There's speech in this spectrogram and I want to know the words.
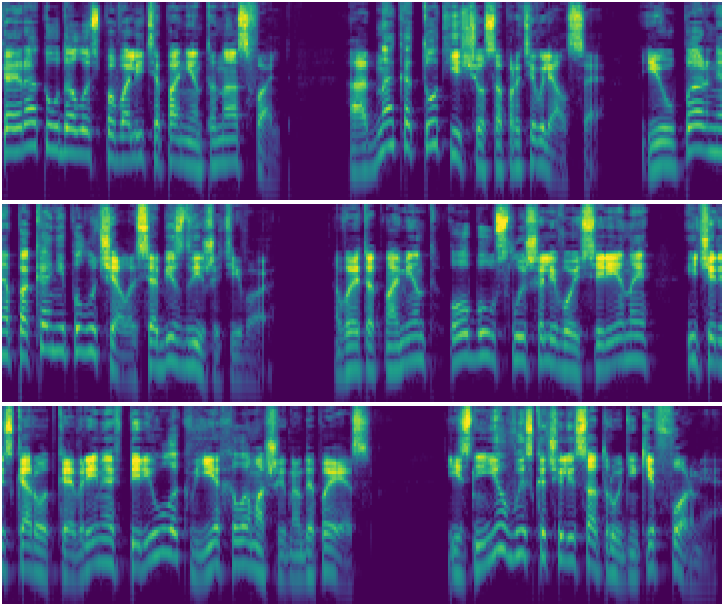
Кайрату удалось повалить оппонента на асфальт, однако тот еще сопротивлялся, и у парня пока не получалось обездвижить его. В этот момент оба услышали вой сирены, и через короткое время в переулок въехала машина ДПС. Из нее выскочили сотрудники в форме,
